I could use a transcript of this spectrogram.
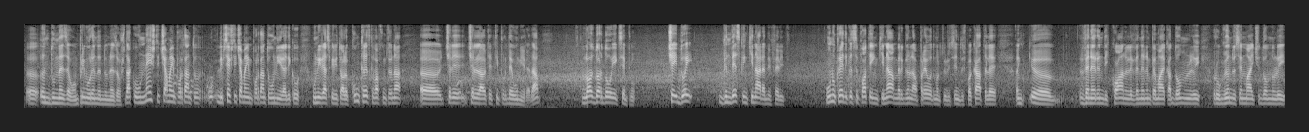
uh, în Dumnezeu, în primul rând în Dumnezeu. Și dacă unește cea mai importantă, lipsește cea mai importantă unire, adică unirea spirituală, cum crezi că va funcționa uh, cele, celelalte tipuri de unire, da? Luați doar două exemplu. Cei doi gândesc închinarea diferit. Unul crede că se poate închina mergând la preot, mărturisindu-și păcatele, în, uh, venerând icoanele, venerând pe Maica Domnului, rugându-se Maicii Domnului,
